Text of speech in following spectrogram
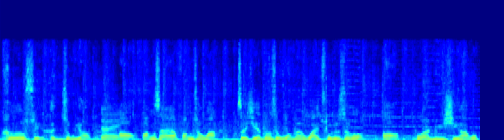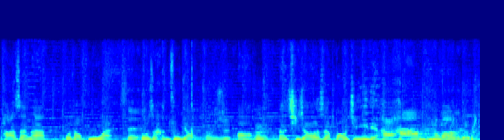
喝水很重要的。对啊，防晒啊、防虫啊，这些都是我们外出的时候啊，不管旅行啊或爬山啊，或到户外，是都是很重要的。注意啊，嗯，那骑脚踏车要包紧一点哈。好好不好？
